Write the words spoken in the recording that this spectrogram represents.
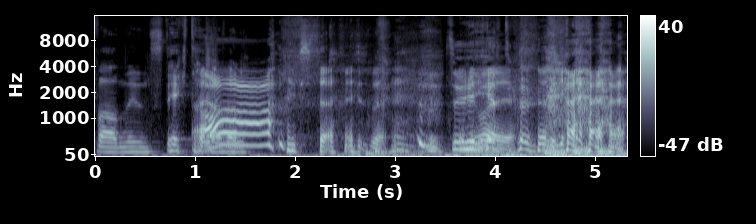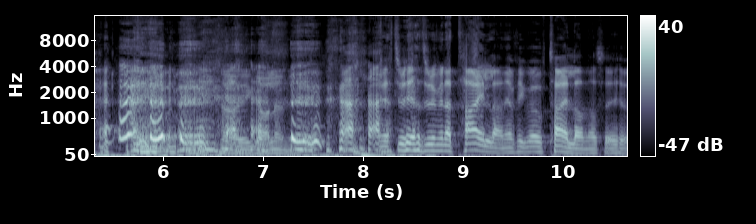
fan din stekta jävel Ah! Just det, just det. Du är Det var helt sjuk Ja det är galen Jag trodde, jag trodde du menade Thailand, jag fick vara upp Thailand alltså i.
